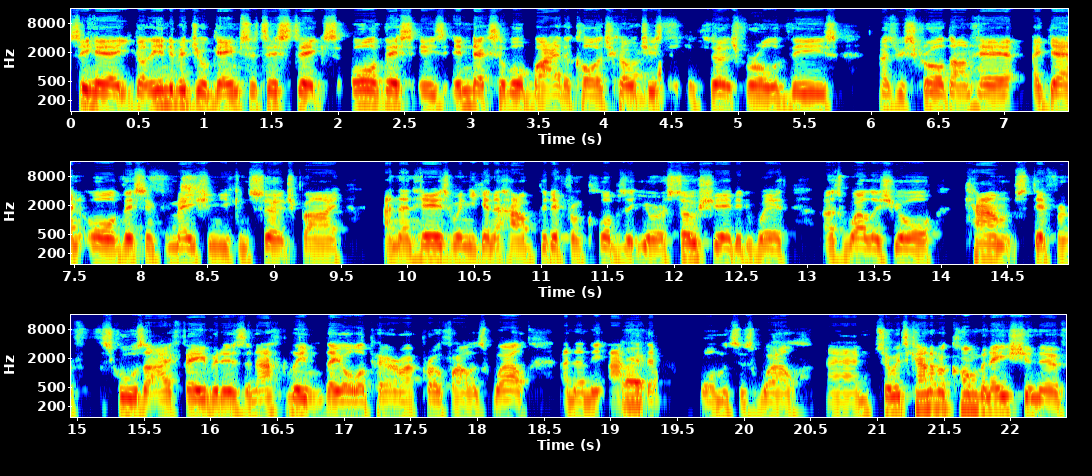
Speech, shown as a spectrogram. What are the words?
see here, you've got the individual game statistics. All of this is indexable by the college coaches. They can search for all of these. As we scroll down here, again, all of this information you can search by. And then here's when you're going to have the different clubs that you're associated with, as well as your camps, different schools that I favored as an athlete. They all appear on my profile as well. And then the academic right. Performance as well. And um, so it's kind of a combination of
